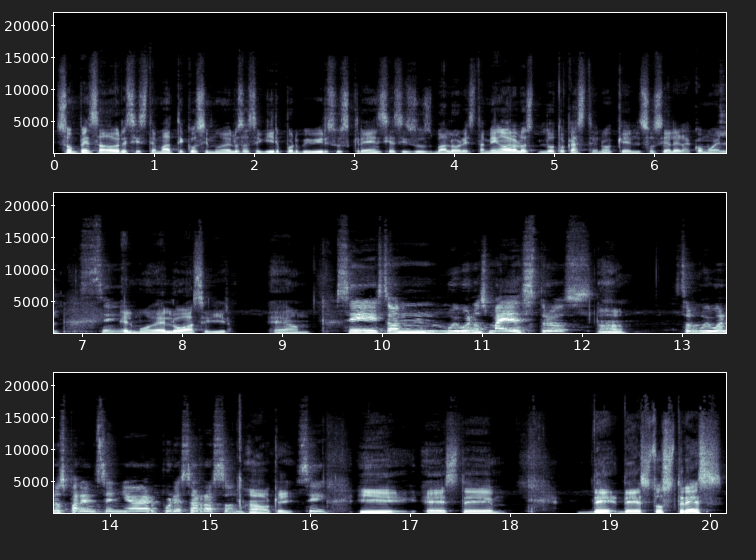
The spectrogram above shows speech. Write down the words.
Son pensadores sistemáticos y modelos a seguir por vivir sus creencias y sus valores. También ahora lo, tocaste, ¿no? Que el social era como el, el modelo a seguir. Em, sí, son muy buenos maestros. Son muy buenos para enseñar por esa razón. Ah, ok. Sí. Y este, de, de estos tres,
